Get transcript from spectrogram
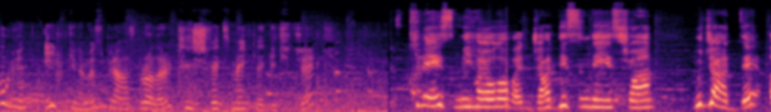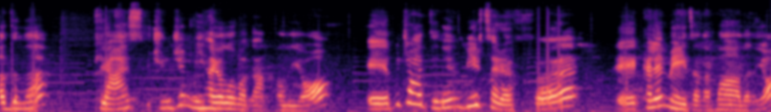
Bugün ilk günümüz biraz buraları keşfetmekle geçecek. Kines Mihailova Caddesi'ndeyiz şu an. Bu cadde adını Prens 3. Mihailova'dan alıyor. Ee, bu caddenin bir tarafı e, Kale Meydan'a bağlanıyor.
